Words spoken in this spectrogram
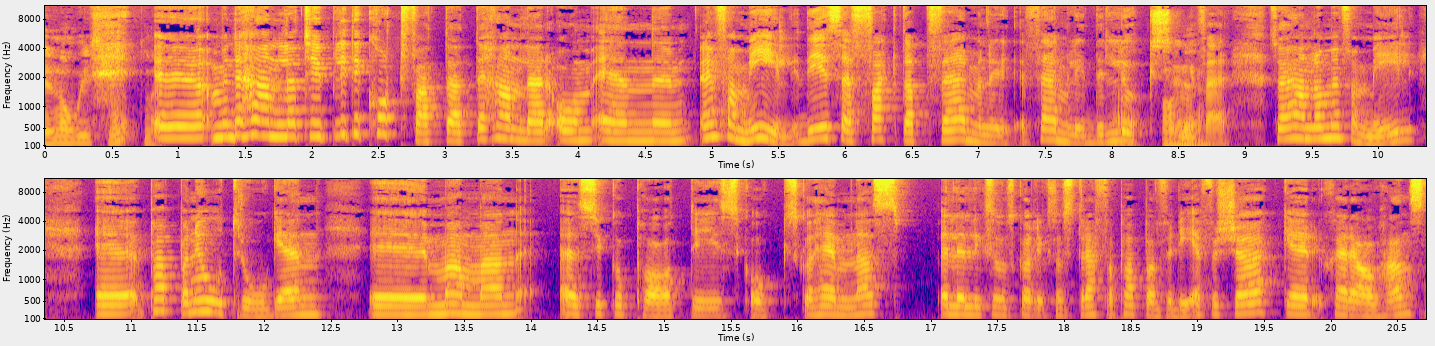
Är det någon Will Smith med? Eh, men det handlar typ lite kortfattat. Det handlar om en, en familj. Det är så här fucked up family, family deluxe Ja, okej. ungefär. Så det handlar om en familj. Eh, pappan är otrogen. Eh, mamman är psykopatisk och ska hämnas. Eller liksom ska liksom straffa pappan för det. Försöker skära av hans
